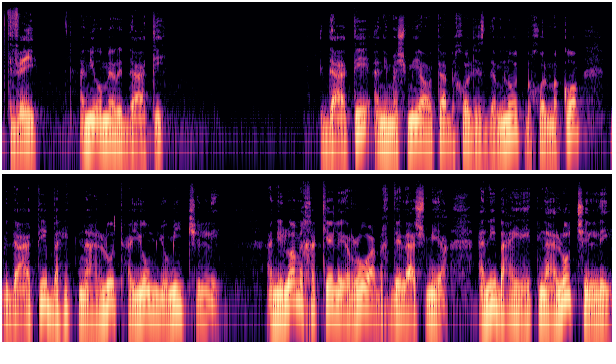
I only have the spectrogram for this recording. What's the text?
טבעי. אני אומר את דעתי. את דעתי, אני משמיע אותה בכל הזדמנות, בכל מקום, ודעתי בהתנהלות היומיומית שלי. אני לא מחכה לאירוע בכדי להשמיע. אני בהתנהלות שלי,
